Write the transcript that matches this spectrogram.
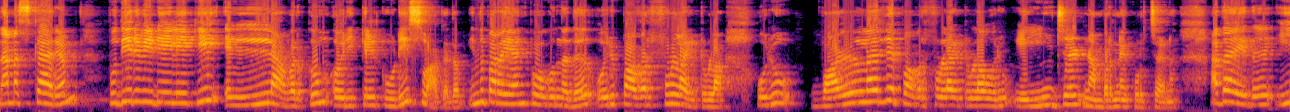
നമസ്കാരം. പുതിയൊരു വീഡിയോയിലേക്ക് എല്ലാവർക്കും ഒരിക്കൽ കൂടി സ്വാഗതം. ഇന്ന് പറയാൻ പോകുന്നത് ഒരു പവർഫുൾ ആയിട്ടുള്ള ഒരു വളരെ പവർഫുൾ ആയിട്ടുള്ള ഒരു ഏഞ്ചൽ നമ്പറിനെ കുറിച്ചാണ്. അതായത് ഈ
